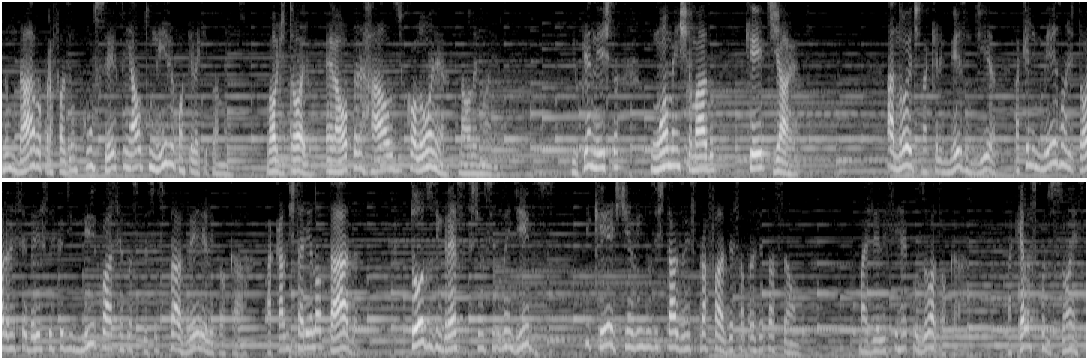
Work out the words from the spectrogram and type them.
não dava para fazer um concerto em alto nível com aquele equipamento. O auditório era a Opera House de Colônia, na Alemanha. E o pianista, um homem chamado Kate Jarrett. À noite, naquele mesmo dia, aquele mesmo auditório receberia cerca de 1.400 pessoas para ver ele tocar. A casa estaria lotada. Todos os ingressos tinham sido vendidos. E Kate tinha vindo dos Estados Unidos para fazer essa apresentação, mas ele se recusou a tocar. Naquelas condições,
